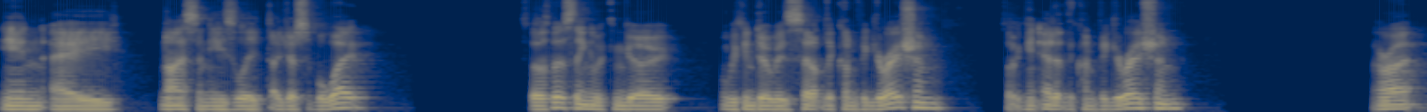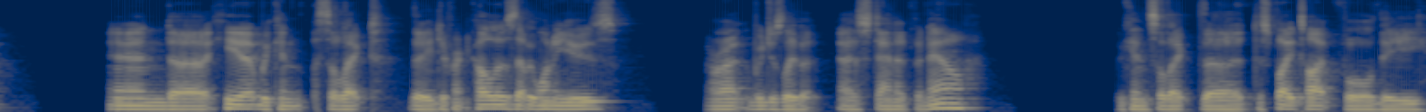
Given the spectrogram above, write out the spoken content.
in a nice and easily digestible way. So the first thing we can go, we can do is set up the configuration. So we can edit the configuration. All right. And uh, here we can select the different colors that we want to use. All right, we just leave it as standard for now. We can select the display type for the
